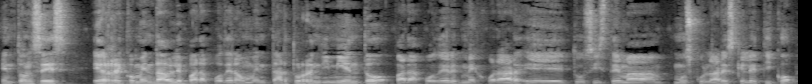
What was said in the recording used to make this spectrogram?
Entonces, es recomendable para poder aumentar tu rendimiento, para poder mejorar eh, tu sistema muscular esquelético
